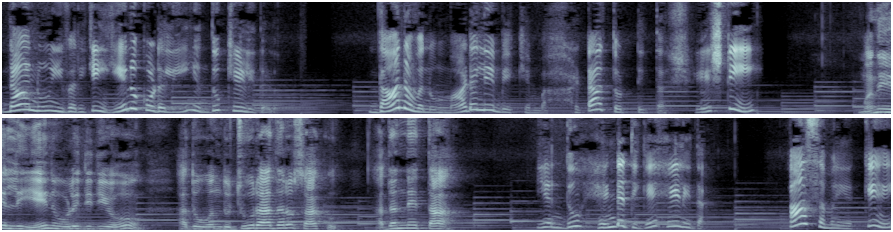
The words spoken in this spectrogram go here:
ನಾನು ಇವರಿಗೆ ಏನು ಕೊಡಲಿ? ಎಂದು ಕೇಳಿದಳು. ದಾನವನ್ನು ಮಾಡಲೇಬೇಕೆಂಬ ಹಠ ತೊಟ್ಟಿದ್ದ ಶ್ರೇಷ್ಠಿ ಮನೆಯಲ್ಲಿ ಏನು ಉಳಿದಿದೆಯೋ ಅದು ಒಂದು ಚೂರಾದರೂ ಸಾಕು ಅದನ್ನೇ ತಾ. ಎಂದು ಹೆಂಡತಿಗೆ ಹೇಳಿದ. ಆ ಸಮಯಕ್ಕೆ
